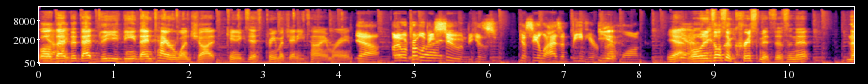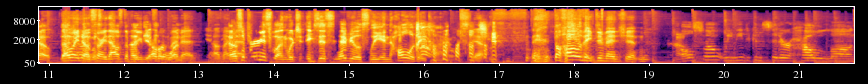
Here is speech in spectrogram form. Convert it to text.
Well, yeah, that, I- that that the, the the entire one shot can exist pretty much any time, right? Yeah, but it would probably be soon because Casilla hasn't been here for Yeah. that long. Yeah. Yeah, well, it's also like- Christmas, isn't it? No. Oh wait, no, was- sorry, that was the that's the previous other one. My one. bad. That was my That was the previous one, which exists nebulously in holiday times. yeah. the holiday dimension. Also, we need to consider how long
